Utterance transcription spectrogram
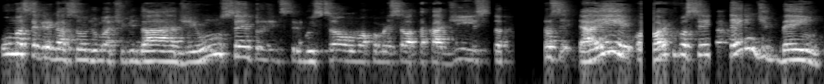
uma segregação de uma atividade, um centro de distribuição, uma comercial atacadista. Então, assim, aí, a hora que você entende bem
